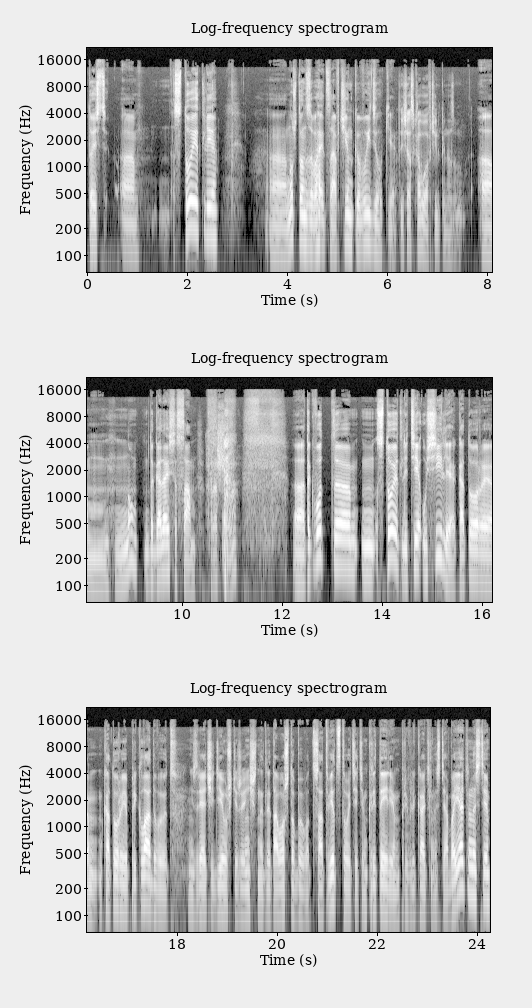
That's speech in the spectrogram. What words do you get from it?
То есть, а, стоит ли, а, ну, что называется, овчинка выделки? Ты сейчас кого овчинкой назвал? Um, ну, догадайся сам. Хорошо. А, так вот, э, стоят ли те усилия, которые, которые прикладывают незрячие девушки, женщины для того, чтобы вот соответствовать этим критериям привлекательности, обаятельности,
